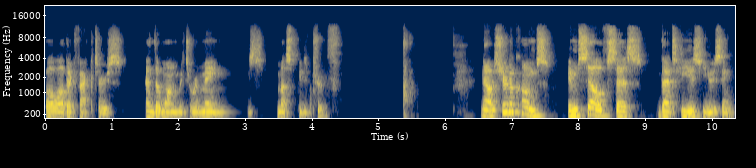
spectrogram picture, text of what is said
all other factors, and the one which remains must be the truth. Now, Sherlock Holmes himself says that he is using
